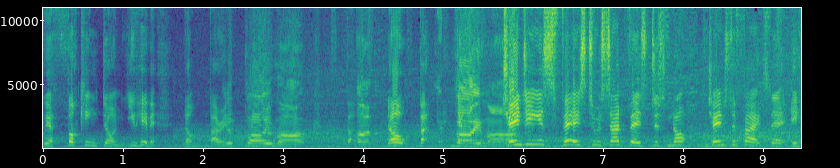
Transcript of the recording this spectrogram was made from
We are fucking done. You hear me? No, Barry. Goodbye, Mark. Ba- Uh, no, but Goodbye, Mark. changing his face to a sad face does not change the fact that if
